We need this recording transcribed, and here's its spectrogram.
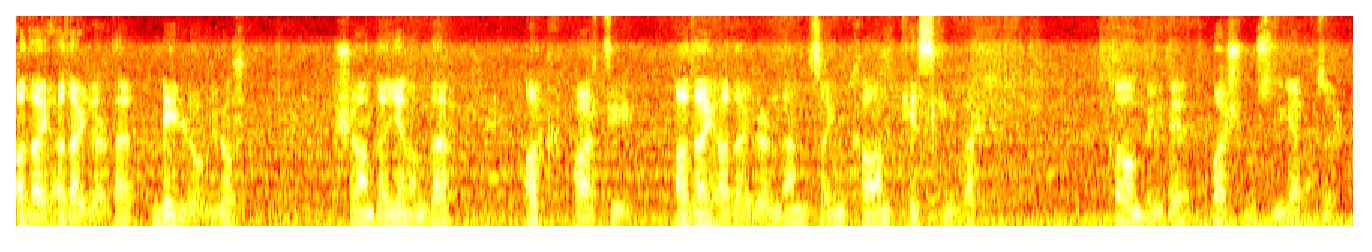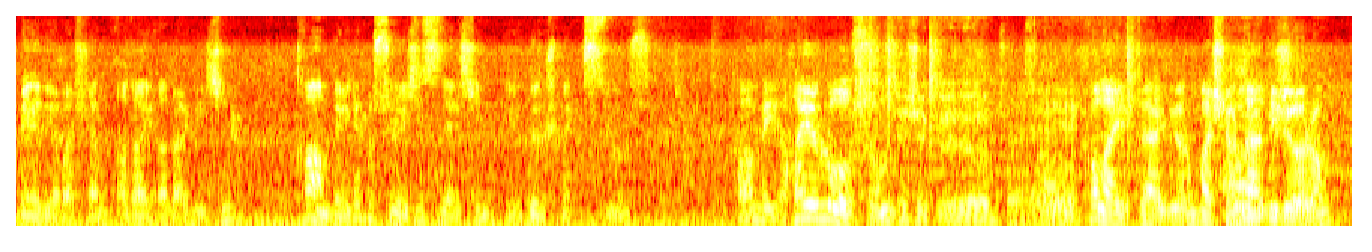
aday adayları da belli oluyor. Şu anda yanımda AK Parti aday adaylarından Sayın Kaan Keskin var. Kaan Bey de başvurusunu yaptı belediye başkan aday adaylığı için. Kaan Bey ile bu süreci sizler için e, görüşmek istiyoruz. Kaan Bey hayırlı olsun. Teşekkür ediyorum. Çok sağ olun. Ee, kolaylıklar diliyorum, başarılar Amin, diliyorum. inşallah.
